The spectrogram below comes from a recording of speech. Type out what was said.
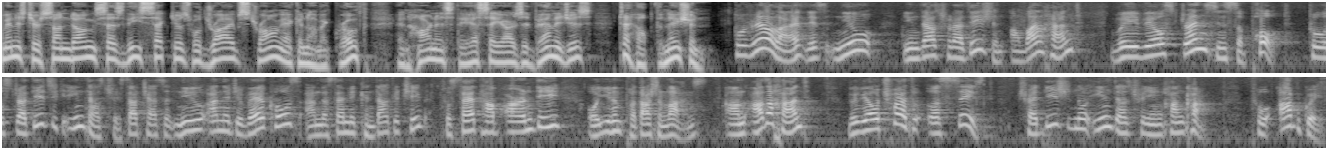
Minister Sun Dong says these sectors will drive strong economic growth and harness the SAR's advantages to help the nation. To realize this new industrialization, on one hand, we will strengthen support to strategic industries such as new energy vehicles and the semiconductor chip to set up R&D or even production lines. On the other hand, we will try to assist traditional industry in Hong Kong to upgrade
